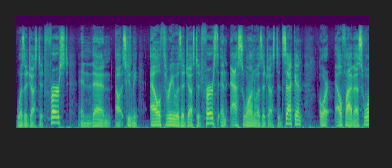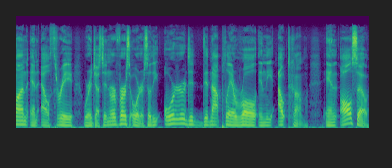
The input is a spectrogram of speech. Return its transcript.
was adjusted first and then oh, excuse me, L3 was adjusted first and S1 was adjusted second or L5S1 and L3 were adjusted in reverse order. So the order did did not play a role in the outcome. And also,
